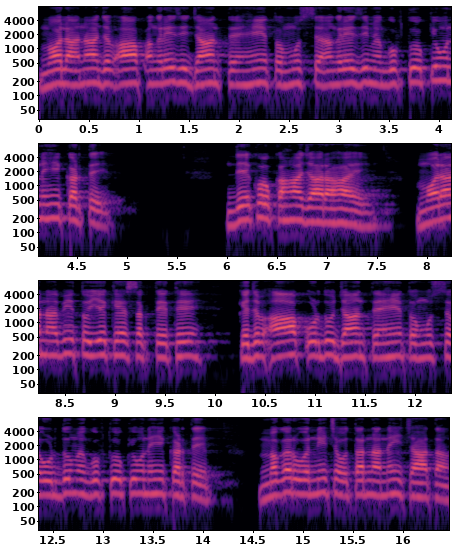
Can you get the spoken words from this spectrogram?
मौलाना जब आप अंग्रेज़ी जानते हैं तो मुझसे अंग्रेज़ी में गुफ्तु क्यों नहीं करते? देखो कहाँ जा रहा है। मौलाना भी तो ये कह सकते थे कि जब आप उर्दू जानते हैं तो मुझसे उर्दू में गुफ्तु क्यों नहीं करते? मगर वो नीचे उतरना नहीं चाहता।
